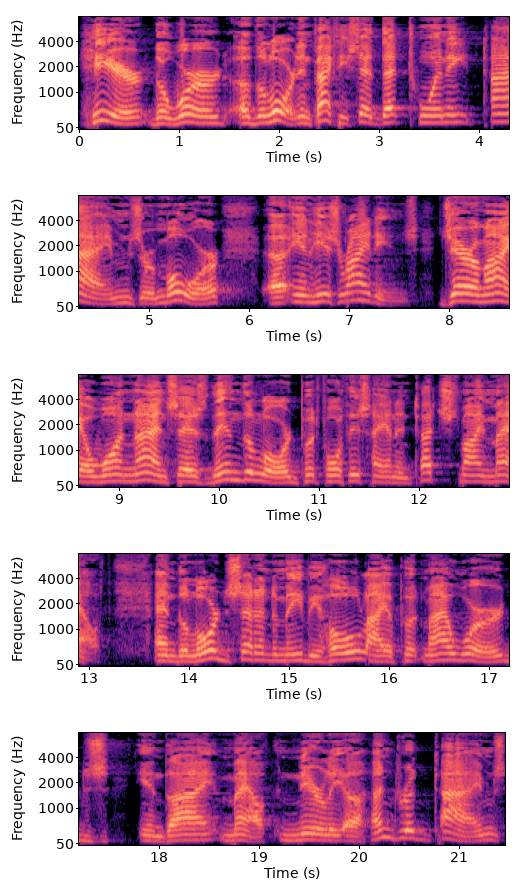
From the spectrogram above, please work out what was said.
Hear the word of the Lord. In fact, he said that 20 times or more uh, in his writings. Jeremiah 1 9 says, Then the Lord put forth his hand and touched my mouth. And the Lord said unto me, Behold, I have put my words in thy mouth. Nearly a hundred times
